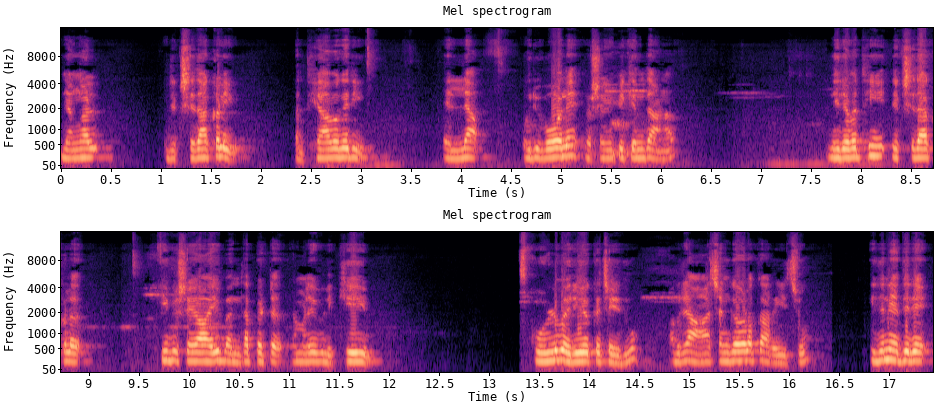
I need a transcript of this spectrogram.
ഞങ്ങൾ രക്ഷിതാക്കളെയും അധ്യാപകരെയും എല്ലാം ഒരുപോലെ വിഷമിപ്പിക്കുന്നതാണ്. നിരവധി രക്ഷിതാക്കൾ ഈ വിഷയമായി ബന്ധപ്പെട്ട് നമ്മളെ വിളിക്കുകയും സ്കൂളിൽ വരികയൊക്കെ ചെയ്തു. അവരെ ആശങ്കകളൊക്കെ അറിയിച്ചു. ഇതിനെതിരെ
